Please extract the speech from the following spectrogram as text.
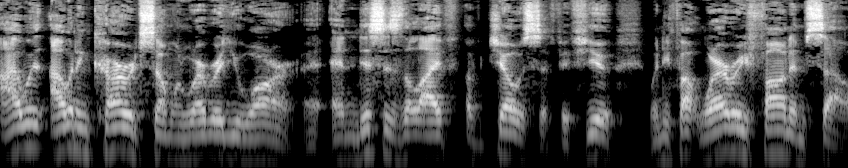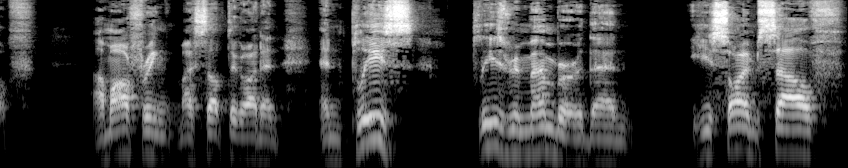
I would I would encourage someone wherever you are, and this is the life of Joseph. If you when he found wherever he found himself, I'm offering myself to God, and and please please remember that he saw himself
